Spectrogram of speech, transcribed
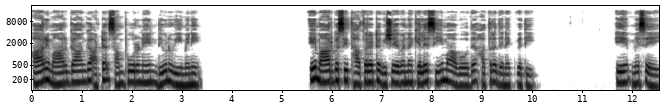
ආර්ය මාර්ගාංග 8 සම්පූර්ණයෙන් දියුණු වීමෙනි. ඒ මාර්ග සිත් හතරට විශේෂවන කෙලෙස් සීමාවෝද හතර දෙනෙක් වෙති. ඒ මෙසේයි.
